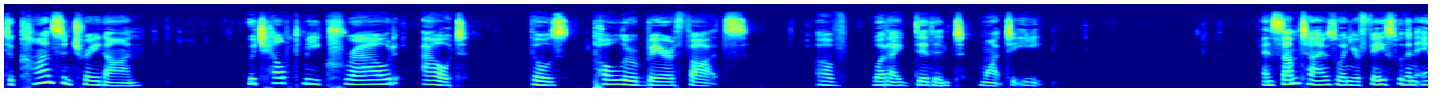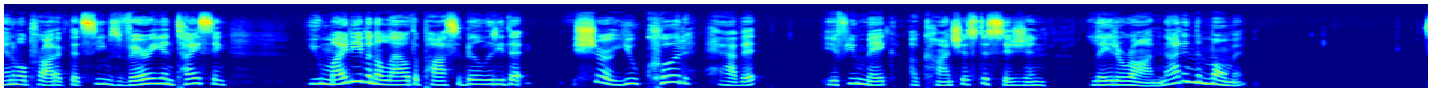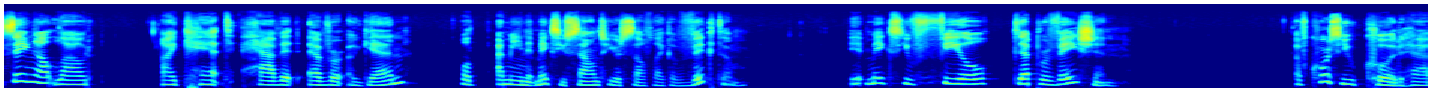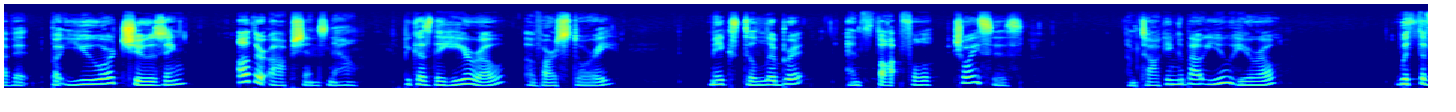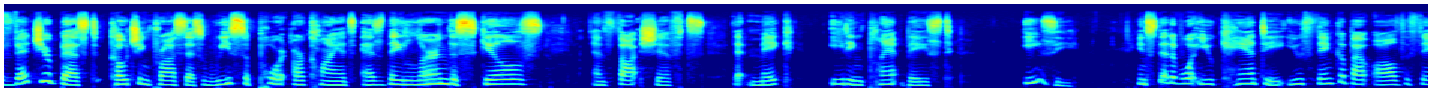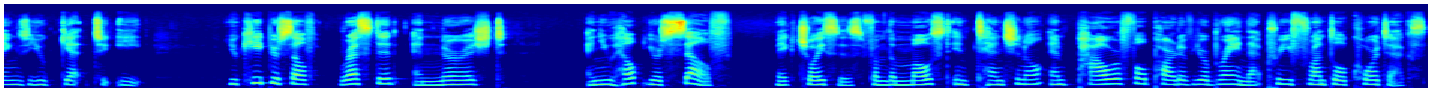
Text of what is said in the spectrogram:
to concentrate on, which helped me crowd out those polar bear thoughts of what I didn't want to eat. And sometimes, when you're faced with an animal product that seems very enticing, you might even allow the possibility that, sure, you could have it if you make a conscious decision later on, not in the moment. Saying out loud, I can't have it ever again, well, I mean, it makes you sound to yourself like a victim. It makes you feel deprivation. Of course, you could have it, but you are choosing other options now because the hero of our story makes deliberate and thoughtful choices. I'm talking about you, hero. With the Veg Your Best coaching process, we support our clients as they learn the skills and thought shifts that make eating plant based easy. Instead of what you can't eat, you think about all the things you get to eat. You keep yourself rested and nourished, and you help yourself make choices from the most intentional and powerful part of your brain, that prefrontal cortex.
